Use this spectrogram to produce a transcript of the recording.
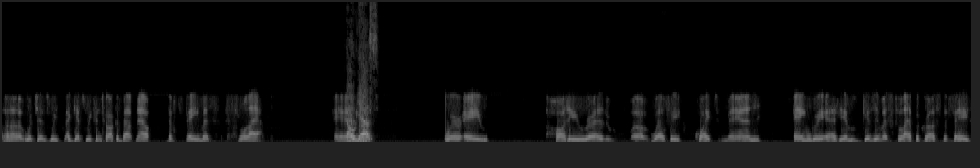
uh, which is we I guess we can talk about now the famous slap. And oh yes, where a haughty, uh, wealthy white man, angry at him, gives him a slap across the face,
